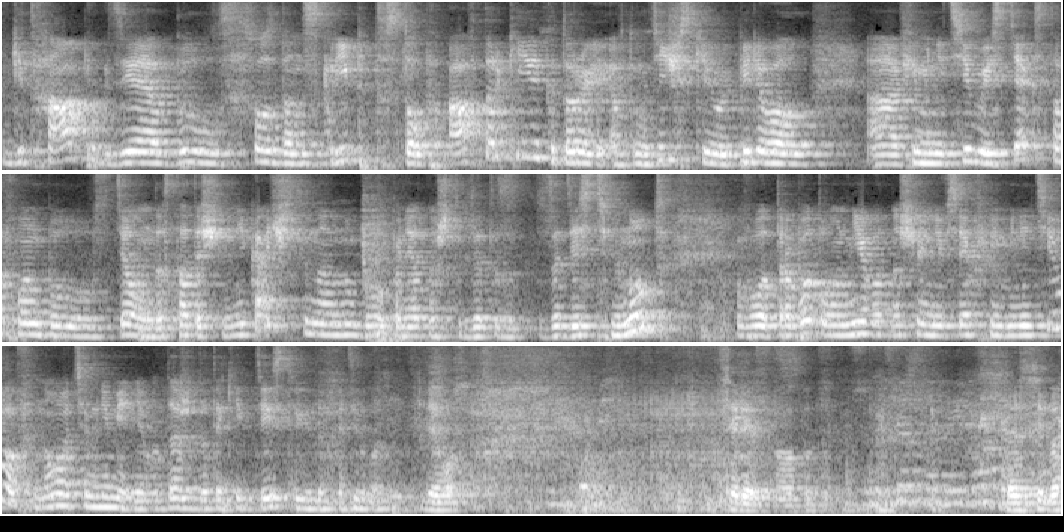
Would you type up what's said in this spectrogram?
GitHub, где был создан скрипт стоп-авторки, который автоматически выпиливал феминитивы из текстов. Он был сделан достаточно некачественно, ну, было понятно, что где-то за 10 минут. Вот, работал он не в отношении всех феминитивов, но, тем не менее, вот даже до таких действий доходило дело. Интересный опыт. Спасибо.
